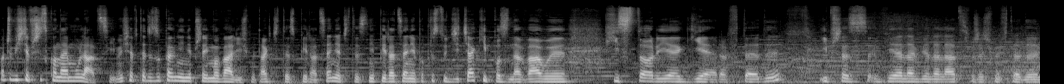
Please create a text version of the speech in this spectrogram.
Oczywiście wszystko na emulacji. My się wtedy zupełnie nie przejmowaliśmy, tak? Czy to jest piracenie, czy to jest niepiracenie. Po prostu dzieciaki poznawały historię gier wtedy i przez wiele, wiele lat żeśmy wtedy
